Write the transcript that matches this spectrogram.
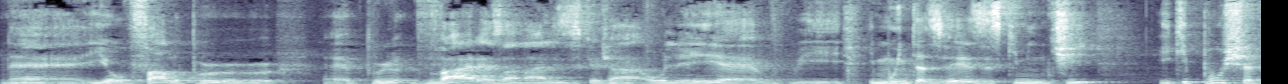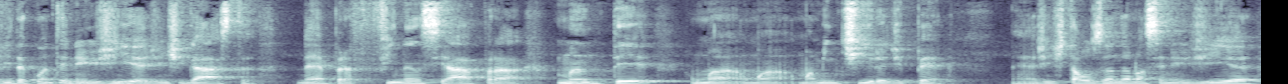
Né? E eu falo por, é, por várias análises que eu já olhei é, e, e muitas vezes que menti e que puxa vida, quanta energia a gente gasta né, para financiar, para manter uma, uma, uma mentira de pé. Né? A gente está usando a nossa energia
